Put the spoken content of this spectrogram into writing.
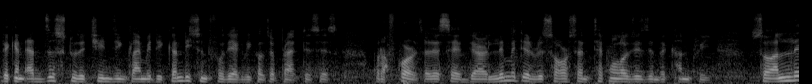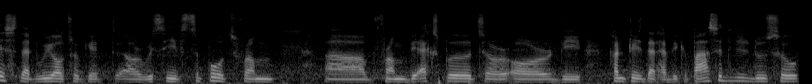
they can adjust to the changing climatic conditions for the agriculture practices. But of course, as I said, there are limited resource and technologies in the country. So unless that we also get or receive support from uh, from the experts or, or, the countries that have the capacity to do so,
